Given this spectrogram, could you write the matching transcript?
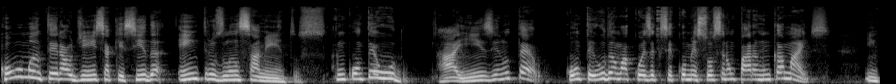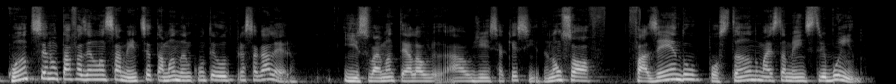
Como manter a audiência aquecida entre os lançamentos? Com conteúdo, raiz e Nutella. Conteúdo é uma coisa que você começou, você não para nunca mais. Enquanto você não está fazendo lançamento, você está mandando conteúdo para essa galera. E isso vai manter a audiência aquecida. Não só fazendo, postando, mas também distribuindo.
